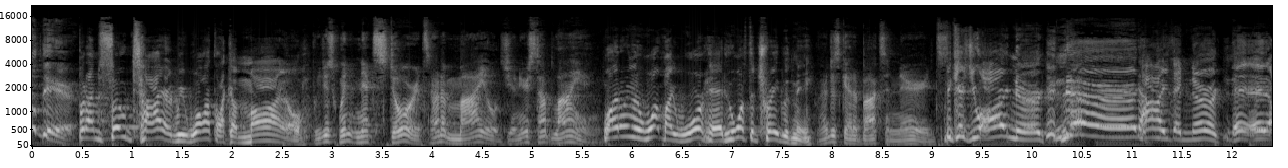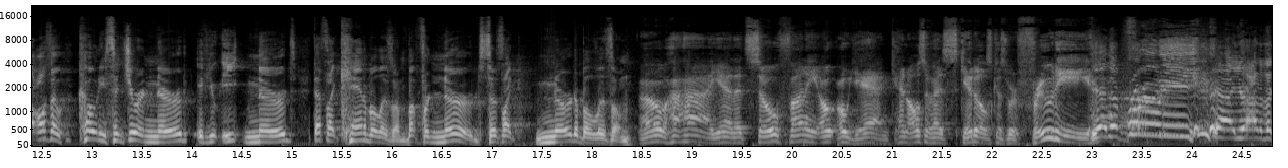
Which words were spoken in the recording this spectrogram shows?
out there. But I'm so tired, we walked like a mile. We just went next door. It's not a mile, Junior. Stop lying. Well, I don't even want my warhead. Who wants to trade with me? I just got a box of nerds. Because you are nerd. Nerd! Ah, he said nerd. And, and also, Cody, since you're a nerd, if you eat nerds, that's like cannibalism, but for nerds. So it's like nerdabalism. Oh, haha, yeah, that's so funny. Oh, oh yeah, and Ken also has Skittles because we're fruity. Yeah, the fruity! Yeah, you're out of the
